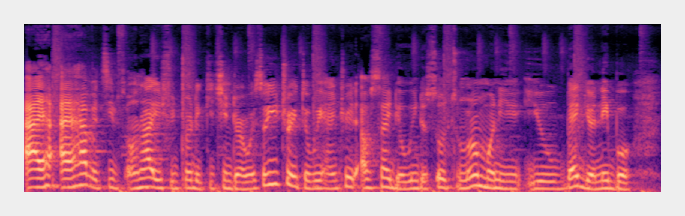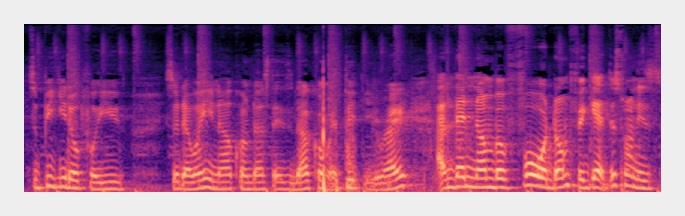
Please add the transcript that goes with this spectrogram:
I I have a tips on how you should throw the kitchen door away. So you throw it away and throw it outside your window. So tomorrow morning you beg your neighbor to pick it up for you. So that when you now come downstairs, you now come and take it, right? And then number four, don't forget this one is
